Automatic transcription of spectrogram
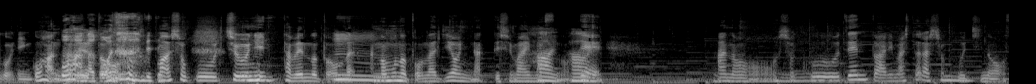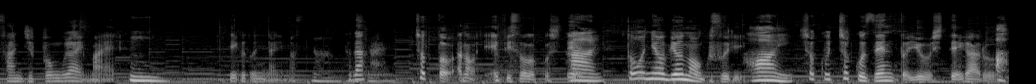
後にご飯食べるとまあ、食中に食べるのとうん。飲むのと同じようになってしまいますので、はいはい。あの食前とありましたら食事の30分ぐらい前うん。っていうことになります。なるほど。ただちょっとあのエピソードとして、はい。糖尿病のお薬はい。食直前という指定があるあ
